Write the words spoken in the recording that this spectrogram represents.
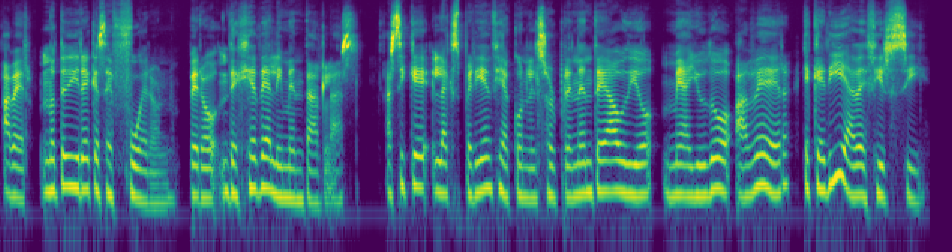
A ver, no te diré que se fueron, pero dejé de alimentarlas. Así que la experiencia con el sorprendente audio me ayudó a ver que quería decir sí.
